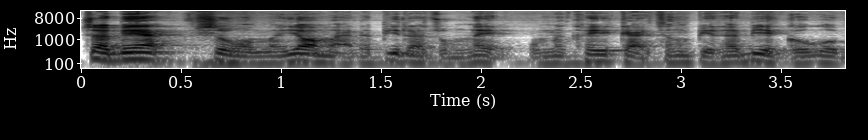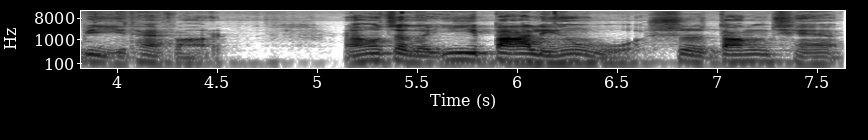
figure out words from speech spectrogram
这边是我们要买的币的种类，我们可以改成比特币、狗狗币、以太坊。然后这个一八零五是当前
